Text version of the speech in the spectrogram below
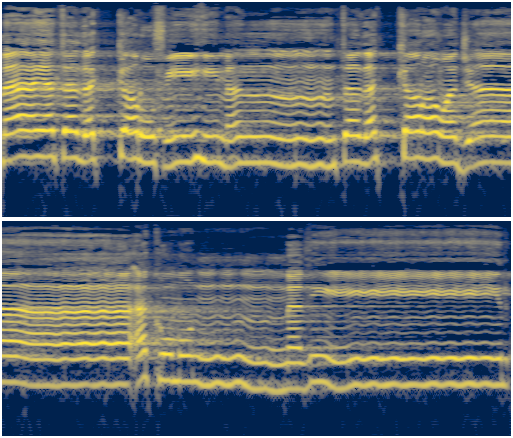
ما يتذكر فيه من تذكر وجاءكم النذير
